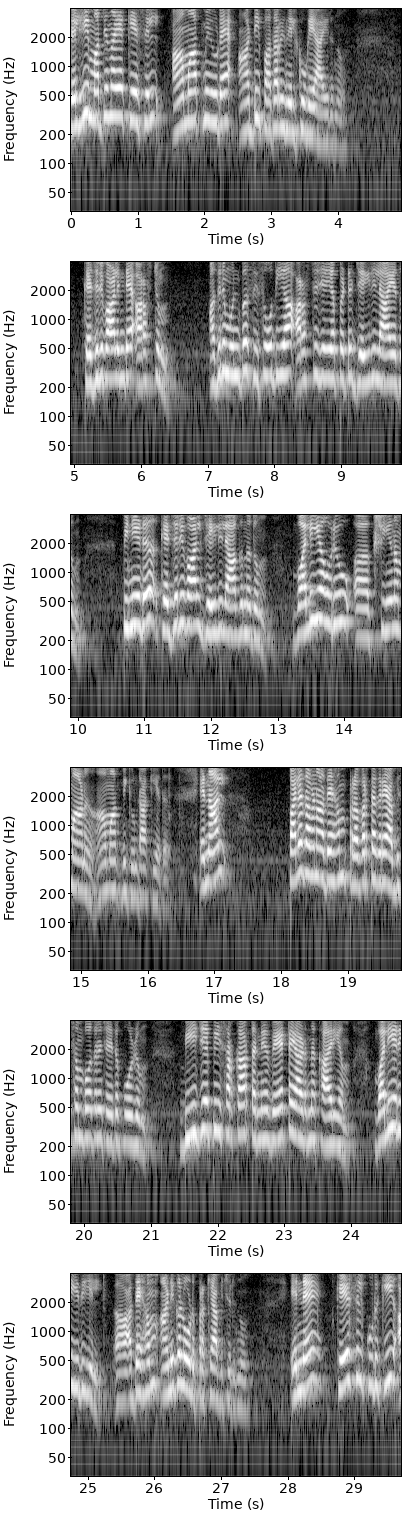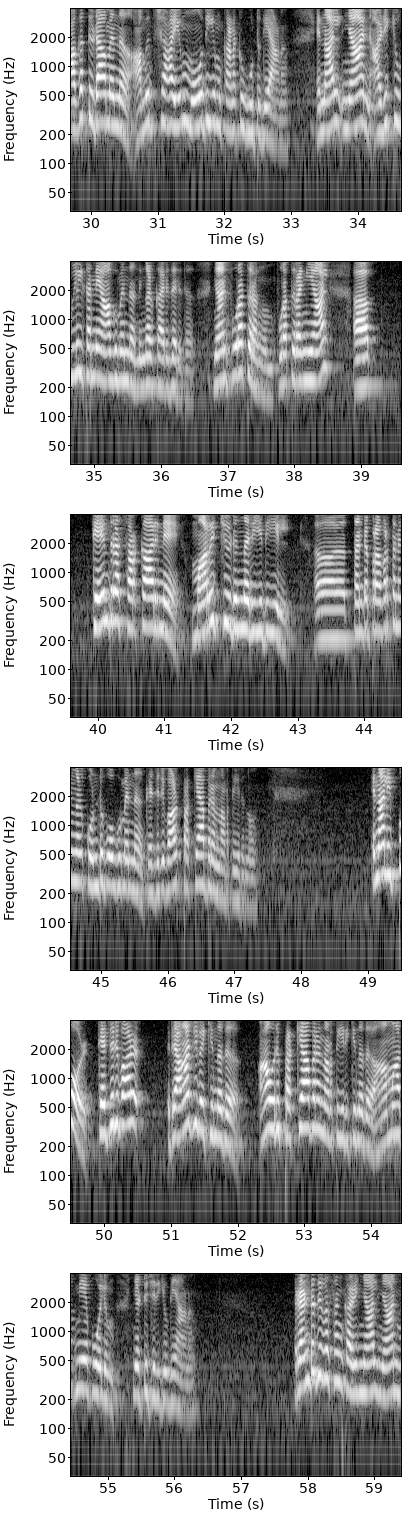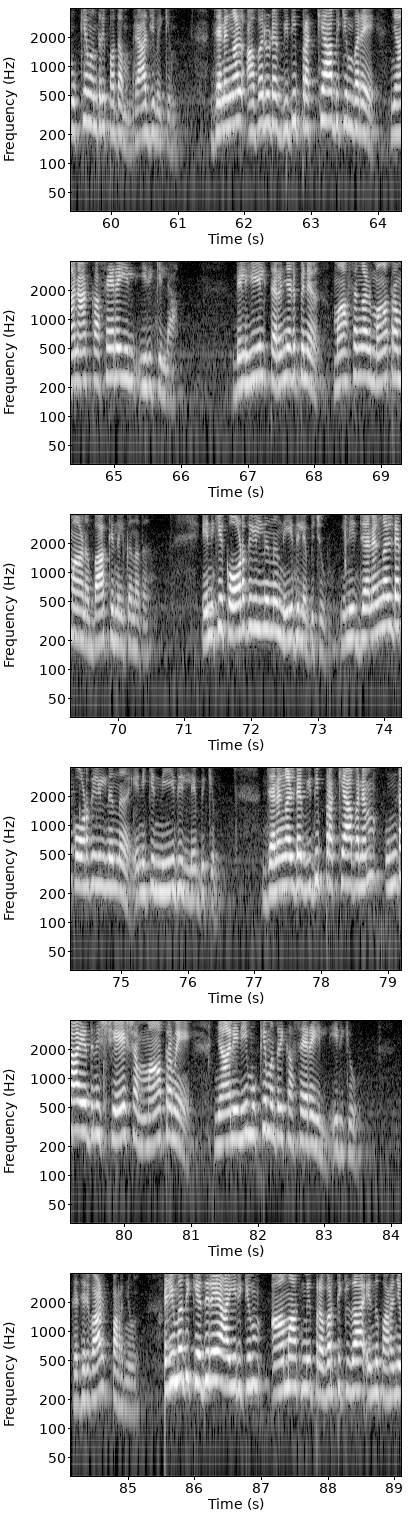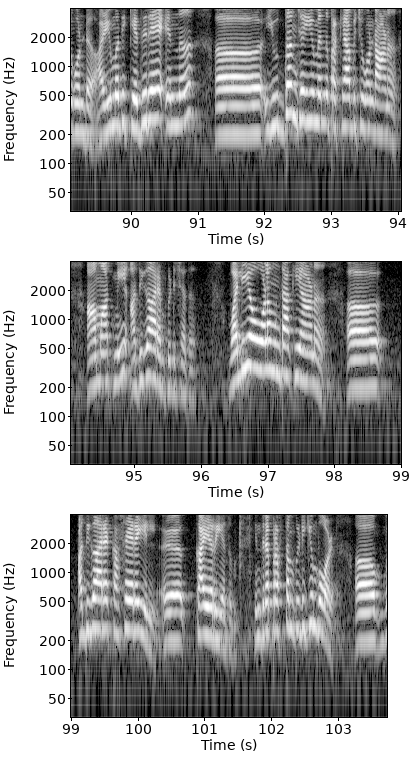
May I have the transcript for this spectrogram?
ഡൽഹി മദ്യനയ കേസിൽ ആം ആദ്മിയുടെ അടി പതറി നിൽക്കുകയായിരുന്നു. കെജ്രിവാളിന്റെ അറസ്റ്റും അതിനു മുൻപ് സിസോദിയ അറസ്റ്റ് ചെയ്യപ്പെട്ട് ജയിലിലായതും പിന്നീട് കെജ്രിവാൾ ജയിലിലാകുന്നതും വലിയ ഒരു ക്ഷീണമാണ് ആം ആദ്മിക്കുണ്ടാക്കിയത്. എന്നാൽ പലതവണ അദ്ദേഹം പ്രവർത്തകരെ അഭിസംബോധന ചെയ്തപ്പോഴും ബി ജെ പി സർക്കാർ തന്നെ വേട്ടയാടുന്ന കാര്യം വലിയ രീതിയിൽ അദ്ദേഹം അണികളോട് പ്രഖ്യാപിച്ചിരുന്നു. എന്നെ കേസിൽ കുടുക്കി അകത്തിടാമെന്ന് അമിത്ഷായും മോദിയും കണക്ക് കൂട്ടുകയാണ്. എന്നാൽ ഞാൻ അഴിക്കുള്ളിൽ തന്നെ ആകുമെന്ന് നിങ്ങൾ കരുതരുത്. ഞാൻ പുറത്തിറങ്ങും. പുറത്തിറങ്ങിയാൽ കേന്ദ്ര സർക്കാരിനെ മറിച്ചിടുന്ന രീതിയിൽ തന്റെ പ്രവർത്തനങ്ങൾ കൊണ്ടുപോകുമെന്ന് കെജ്രിവാൾ പ്രഖ്യാപനം നടത്തിയിരുന്നു. എന്നാൽ ഇപ്പോൾ കെജ്രിവാൾ രാജിവെക്കുന്നത് ആ ഒരു പ്രഖ്യാപനം നടത്തിയിരിക്കുന്നത് ആം ആദ്മിയെ പോലും ഞെട്ടിച്ചിരിക്കുകയാണ്. രണ്ട് ദിവസം കഴിഞ്ഞാൽ ഞാൻ മുഖ്യമന്ത്രി പദം രാജിവെക്കും. ജനങ്ങൾ അവരുടെ വിധി പ്രഖ്യാപിക്കും വരെ ഞാൻ ആ കസേരയിൽ ഇരിക്കില്ല. ഡൽഹിയിൽ തെരഞ്ഞെടുപ്പിന് മാസങ്ങൾ മാത്രമാണ് ബാക്കി നിൽക്കുന്നത്. എനിക്ക് കോടതിയിൽ നിന്ന് നീതി ലഭിച്ചു. ഇനി ജനങ്ങളുടെ കോടതിയിൽ നിന്ന് എനിക്ക് നീതി ലഭിക്കും. ജനങ്ങളുടെ വിധി പ്രഖ്യാപനം ഉണ്ടായതിനു ശേഷം മാത്രമേ ഞാനിനി മുഖ്യമന്ത്രി കസേരയിൽ ഇരിക്കൂ. കെജ്രിവാൾ പറഞ്ഞു. അഴിമതിക്കെതിരെ ആയിരിക്കും ആം ആദ്മി പ്രവർത്തിക്കുക എന്ന് പറഞ്ഞുകൊണ്ട് അഴിമതിക്കെതിരെ എന്ന് യുദ്ധം ചെയ്യുമെന്ന് പ്രഖ്യാപിച്ചുകൊണ്ടാണ് ആം ആദ്മി അധികാരം പിടിച്ചത്. വലിയ ഓളമുണ്ടാക്കിയാണ് അധികാര കസേരയിൽ കയറിയതും. ഇന്ദ്രപ്രസ്ഥം പിടിക്കുമ്പോൾ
